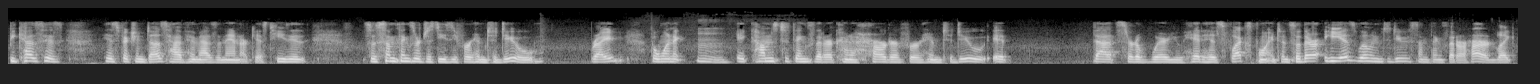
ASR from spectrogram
because his his fiction does have him as an anarchist. He's so some things are just easy for him to do, right? But when it hmm. it comes to things that are kind of harder for him to do, it that's sort of where you hit his flex point. And so there he is willing to do some things that are hard, like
